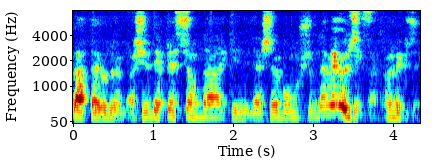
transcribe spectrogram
Gattari o dönemde aşırı depresyonda, kendi ilaçlara boğmuş durumda ve ölecek zaten. Ölmek üzere.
